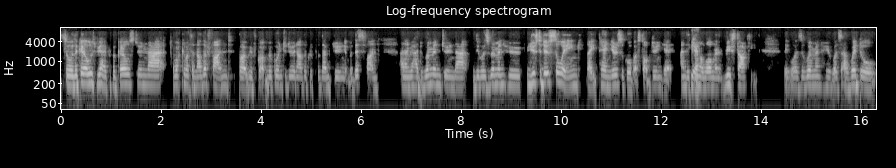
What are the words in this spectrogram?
So the girls, we had a group of girls doing that, working with another fund, but we've got we're going to do another group of them doing it with this fund. And then we had women doing that. There was women who used to do sewing like 10 years ago but stopped doing it and they yeah. came along and restarted. There was a woman who was a widow,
